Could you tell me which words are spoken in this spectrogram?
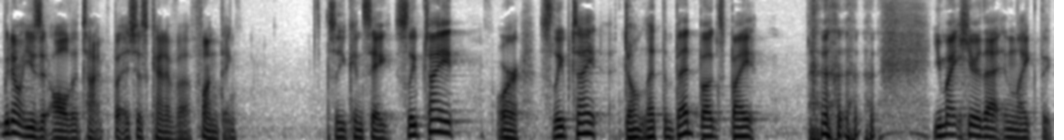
we don't use it all the time but it's just kind of a fun thing so you can say sleep tight or sleep tight don't let the bed bugs bite you might hear that in like the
